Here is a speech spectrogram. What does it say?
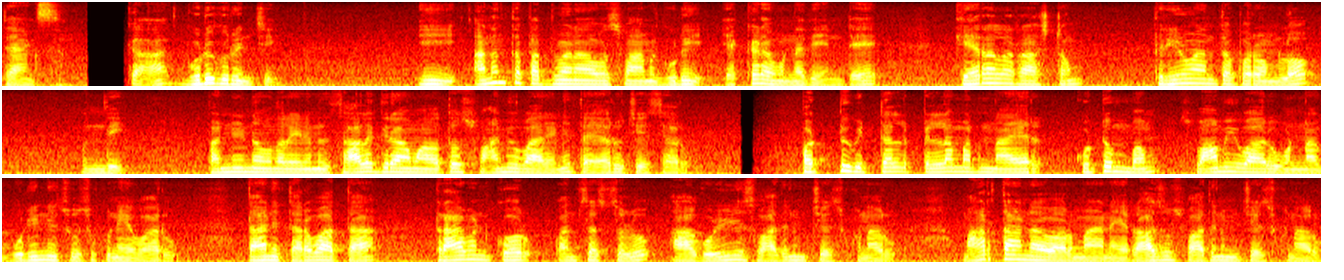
థ్యాంక్స్. ఇంకా గుడి గురించి. ఈ అనంత పద్మనాభ స్వామి గుడి ఎక్కడ ఉన్నది అంటే కేరళ రాష్ట్రం తిరువనంతపురంలో ఉంది. పన్నెండు వందల ఎనిమిది సాలగ్రామాలతో స్వామివారిని తయారు చేశారు. పట్టు విట్టల్ పిల్లమర్ నాయర్ కుటుంబం స్వామివారు ఉన్న గుడిని చూసుకునేవారు. దాని తర్వాత ట్రావెన్కోర్ వంశస్థులు ఆ గుడిని స్వాధీనం చేసుకున్నారు. మార్తాండవర్మ అనే రాజు స్వాధీనం చేసుకున్నారు.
